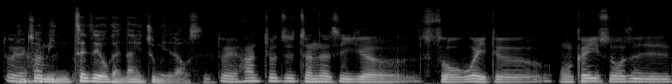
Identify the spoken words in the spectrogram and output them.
对，原住民甚至有可能当原住民的老师，对，他就是真的是一个所谓的，我们可以说是，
